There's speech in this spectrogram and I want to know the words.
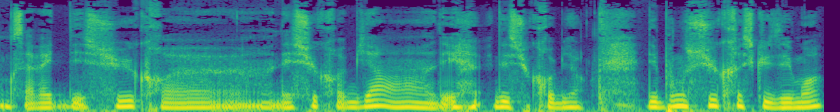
Donc ça va être des sucres, euh, des sucres bien, hein, des, sucres bien, des bons sucres, excusez-moi.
